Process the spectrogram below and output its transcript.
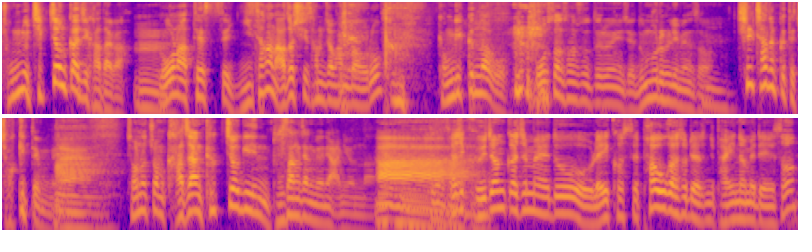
종료 직전까지 가다가 음. 론 아테스트 이상한 아저씨 3점 한 방으로 경기 끝나고 보스턴 선수들은 이제 눈물을 흘리면서 음. 7차전 끝에 졌기 때문에 저는 좀 가장 극적인 부상 장면이 아니었나. 아. 사실 그 전까지만 해도 레이커스의 파우 가솔이라든지 바이넘에 대해서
